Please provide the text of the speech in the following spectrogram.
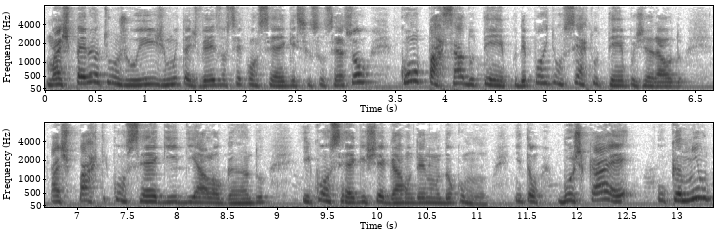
Mas perante um juiz, muitas vezes você consegue esse sucesso. Ou, com o passar do tempo, depois de um certo tempo, Geraldo, as partes conseguem ir dialogando e conseguem chegar a um denominador comum. Então, buscar é o caminho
